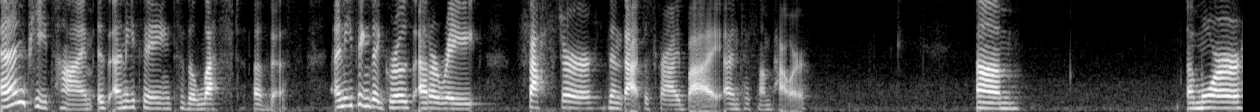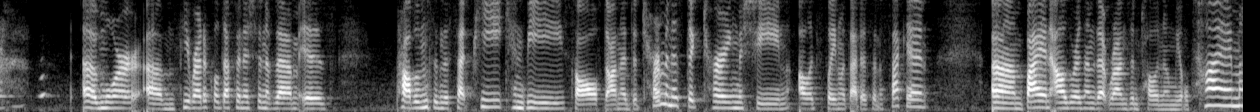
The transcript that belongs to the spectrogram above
NP time is anything to the left of this, anything that grows at a rate faster than that described by n to some power. Um, a more, a more um, theoretical definition of them is problems in the set P can be solved on a deterministic Turing machine. I'll explain what that is in a second. Um, by an algorithm that runs in polynomial time,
